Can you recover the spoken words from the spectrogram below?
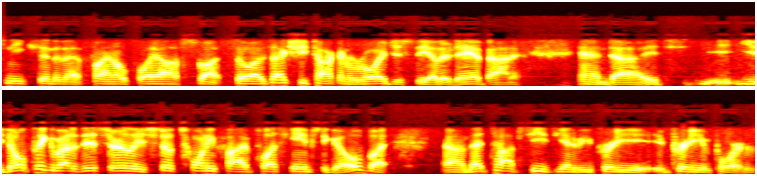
sneaks into that final playoff spot. So I was actually talking to Roy just the other day about it, and uh, it's you don't think about it this early. There's still 25 plus games to go, but um, that top seed is going to be pretty pretty important.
